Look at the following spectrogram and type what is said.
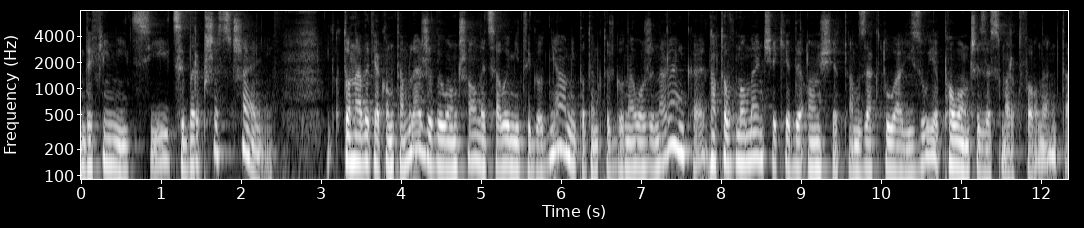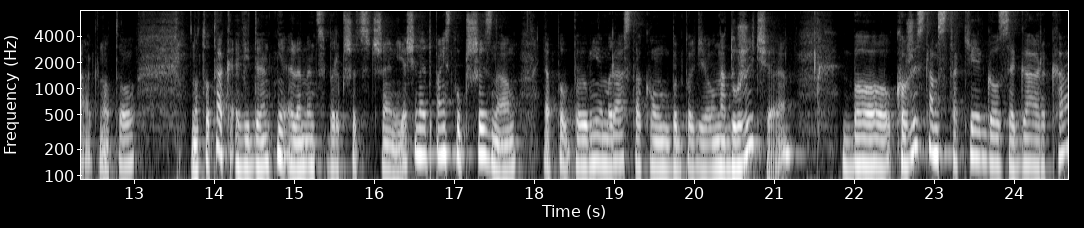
definicji cyberprzestrzeni to nawet jak on tam leży wyłączony całymi tygodniami, potem ktoś go nałoży na rękę, no to w momencie, kiedy on się tam zaktualizuje, połączy ze smartfonem, tak, no to, no to tak, ewidentnie element cyberprzestrzeni. Ja się nawet Państwu przyznam, ja popełniłem raz taką, bym powiedział, nadużycie, bo korzystam z takiego zegarka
